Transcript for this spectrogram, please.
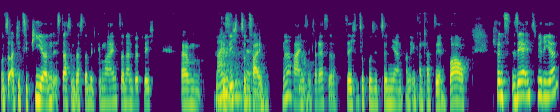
und zu antizipieren, ist das und das damit gemeint, sondern wirklich ähm, Gesicht zu zeigen ne, reines ja. Interesse, sich zu positionieren und in Kontakt sehen. Wow. Ich finde es sehr inspirierend,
